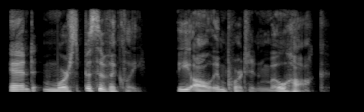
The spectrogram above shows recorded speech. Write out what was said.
and, more specifically, the all important Mohawk.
